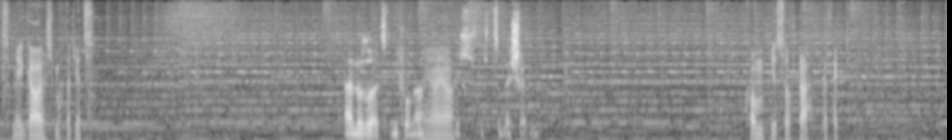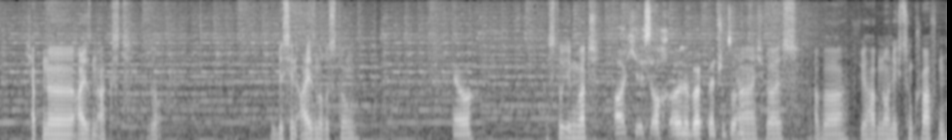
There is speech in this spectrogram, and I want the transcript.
Ist mir egal, ich mach das jetzt. Ah, nur so als Info, ne? Ja, ja. Nicht, nicht zum Erschrecken. Komm, hier ist doch da. Perfekt. Ich habe eine Eisenaxt. So. Ein bisschen Eisenrüstung. Ja. Hast du irgendwas? Ah, hier ist auch äh, eine Workbench und so, ne? Ja, ich weiß. Aber wir haben noch nichts zum Craften.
